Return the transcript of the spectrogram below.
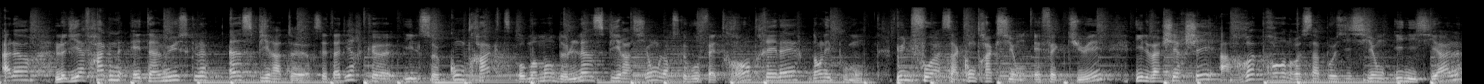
Alors, le diaphragme est un muscle inspirateur, c'est-à-dire qu'il se contracte au moment de l'inspiration lorsque vous faites rentrer l'air dans les poumons. Une fois sa contraction effectuée, il va chercher à reprendre sa position initiale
